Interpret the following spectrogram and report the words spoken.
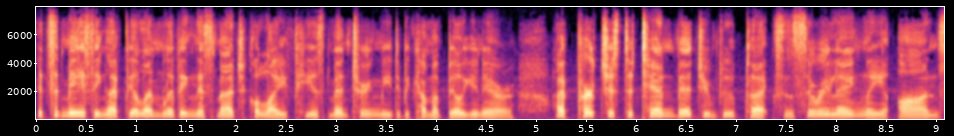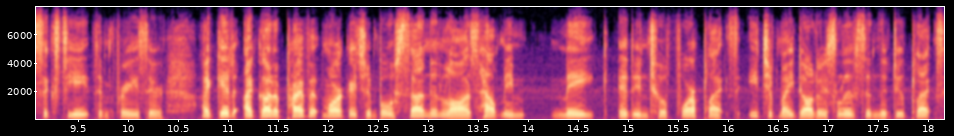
It's amazing. I feel I'm living this magical life. He is mentoring me to become a billionaire. I purchased a 10 bedroom duplex in Surrey Langley on 68th and Fraser. I get I got a private mortgage and both son-in-laws helped me make it into a fourplex. Each of my daughters lives in the duplex,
